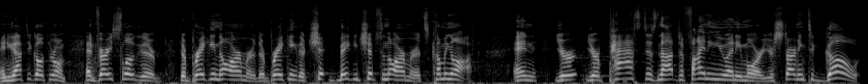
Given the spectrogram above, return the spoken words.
And you have to go through them. And very slowly, they're, they're breaking the armor. They're breaking, they're making chips in the armor. It's coming off. And your, your past is not defining you anymore. You're starting to go.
